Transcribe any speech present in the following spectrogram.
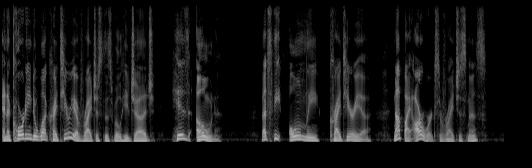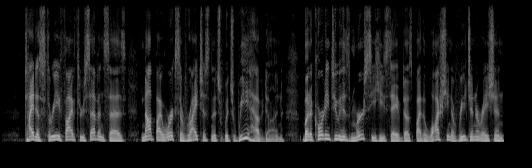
And according to what criteria of righteousness will he judge? His own. That's the only criteria, not by our works of righteousness. Titus 3 5 through 7 says, Not by works of righteousness which we have done, but according to his mercy he saved us by the washing of regeneration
